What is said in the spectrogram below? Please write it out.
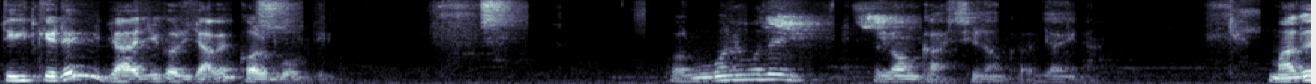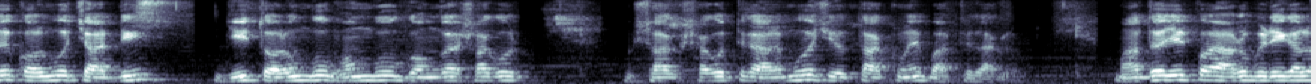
টিকিট কেটে জাহাজে করে যাবে কলম্বো অব্দি কলম্বো মানে মধ্যে লঙ্কা, শ্রীলঙ্কা, জানি না। মাদ্রাজে কলম্বো চার দিন, যে তরঙ্গ ভঙ্গ গঙ্গা সাগর থেকে আরম্ভ হয়েছিল তা ক্রমে বাড়তে লাগল। মাদ্রাজের পর আরও বেড়ে গেল,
